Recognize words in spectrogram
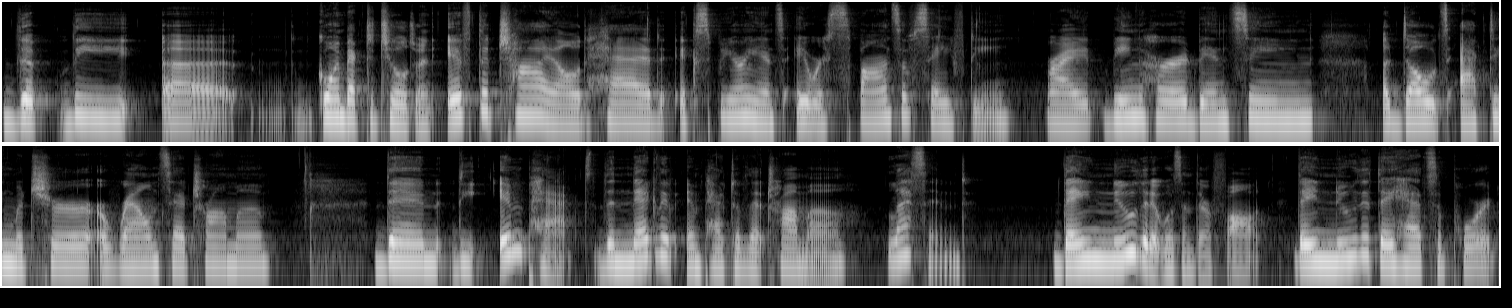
the the uh, going back to children, if the child had experienced a response of safety, right, being heard, being seen, adults acting mature around said trauma, then the impact, the negative impact of that trauma lessened. They knew that it wasn't their fault. They knew that they had support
